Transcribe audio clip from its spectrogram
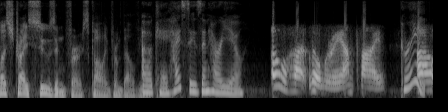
let's try Susan first, calling from Bellevue. Okay. Hi, Susan. How are you? Oh, hello, Marie. I'm fine. Great. Uh,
